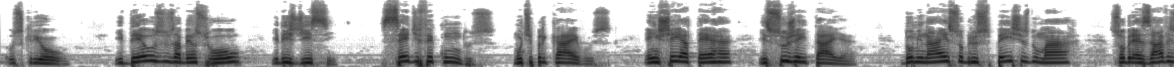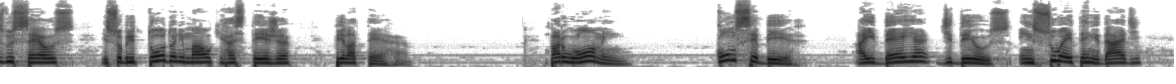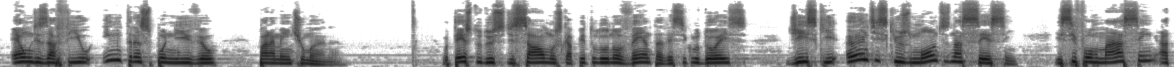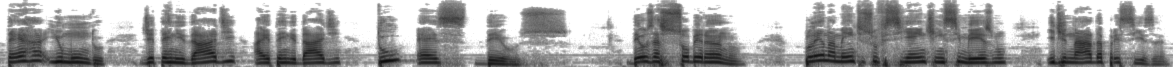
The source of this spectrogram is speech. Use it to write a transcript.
os criou. E Deus os abençoou e lhes disse: Sede fecundos, multiplicai-vos, enchei a terra e sujeitai-a. Dominai sobre os peixes do mar, sobre as aves dos céus e sobre todo animal que rasteja pela terra. Para o homem conceber a ideia de Deus em sua eternidade é um desafio intransponível para a mente humana. O texto de Salmos, capítulo 90, versículo 2, diz que antes que os montes nascessem e se formassem a terra e o mundo, de eternidade a eternidade, tu és Deus. Deus é soberano, plenamente suficiente em si mesmo e de nada precisa.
